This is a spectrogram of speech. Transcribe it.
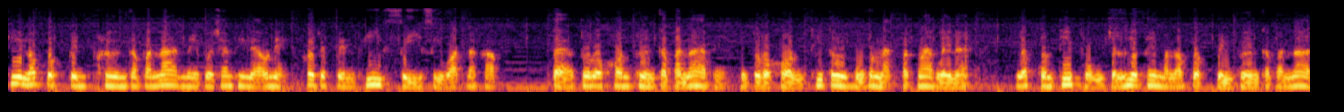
ที่รับบทเป็นเพลิงกัมปนาตในเวอร์ชันที่แล้วเนี่ย ก็จะเป็นพี่สีสีวัตรนะครับ แต่ตัวละครเพลิงกัมปนาตเนี่ยเป็นตัวละครที่ต้องบู๊กันหนักมากๆเลยนะ และคนที่ผมจะเลือกให้มารับบทเป็นเพลิงกัมปนาต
